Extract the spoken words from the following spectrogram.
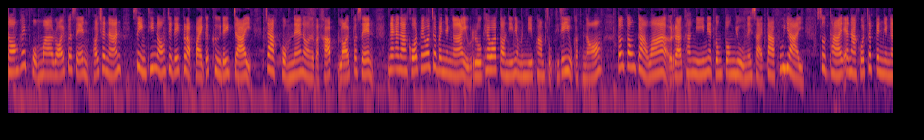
น้องให้ผมมาร้อยเปอร์เซ็นต์เพราะฉะนั้นสิ่งที่น้องจะได้กลับไปก็คือได้ใจ จากผมแน่นอนละครับร้อยเปอร์เซ็นต์ในอนาคตไม่ว่าจะเป็นยังไง รู้แค่ว่าตอนนี้เนี่ยมันมีความสุขที่ได้อยู่กับน้องต้องตรงกล่าวว่ารักครั้งนี้เนี่ยตรงๆอยู่ในสายตาผู้ใหญ่ สุดท้ายอนาคตจะเป็นยังไง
